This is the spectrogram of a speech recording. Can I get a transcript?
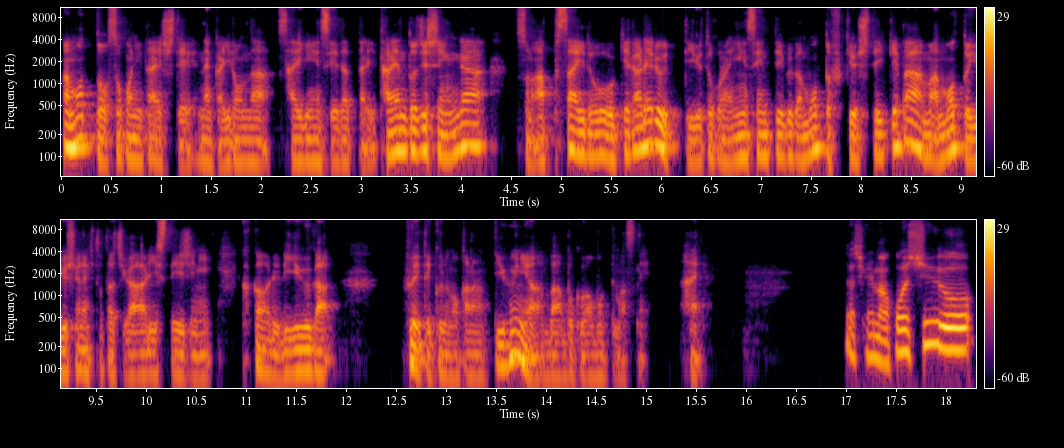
まあ、もっとそこに対してなんかいろんな再現性だったり、タレント自身がそのアップサイドを受けられるっていうところにインセンティブがもっと普及していけば、まあ、もっと優秀な人たちがアーリーステージに関わる理由が増えてくるのかなっていうふうには、まあ、僕は思ってますね。はい。確かに、まあ、報酬を、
